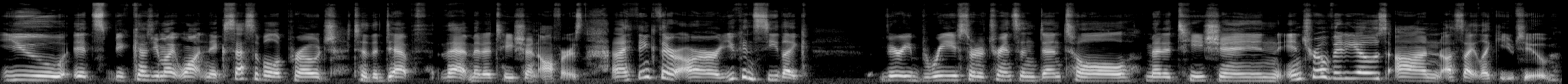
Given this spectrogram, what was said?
you it's because you might want an accessible approach to the depth that meditation offers. And I think there are you can see like very brief sort of transcendental meditation intro videos on a site like YouTube.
